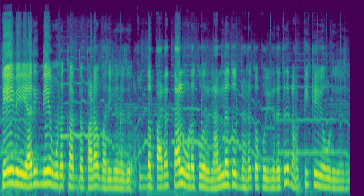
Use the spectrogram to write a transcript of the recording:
தேவை அறிந்தே உனக்கு அந்த பணம் வருகிறது. அந்த பணத்தால் உனக்கு ஒரு நல்லதும் நடக்கப் போகிறது. நம்பிக்கையோடு இரு.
